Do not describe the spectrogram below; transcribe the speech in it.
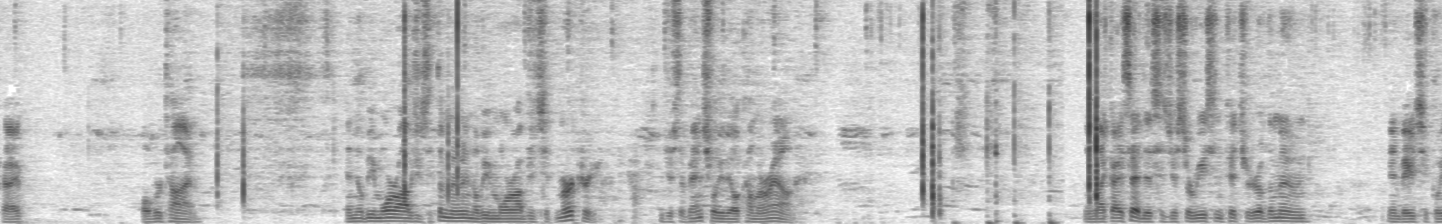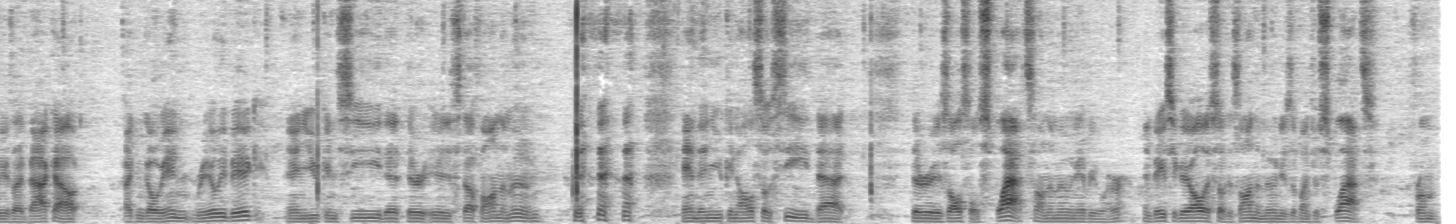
okay? Over time. And there'll be more objects at the moon, and there'll be more objects at Mercury. And just eventually they'll come around. And like I said, this is just a recent picture of the moon. And basically, as I back out, I can go in really big and you can see that there is stuff on the moon. and then you can also see that there is also splats on the moon everywhere. And basically all the stuff that's on the moon is a bunch of splats from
